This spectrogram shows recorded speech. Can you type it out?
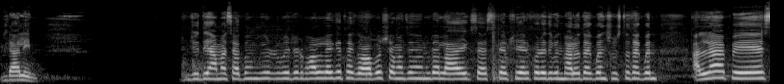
ডালিম। যদি আমার সাতম ভিডিওটা ভিডিও ভালো লেগে থাকে, অবশ্যই আমার চ্যানেলটা লাইক সাবস্ক্রাইব শেয়ার করে দেবেন। ভালো থাকবেন, সুস্থ থাকবেন। আল্লাহ হাফেজ।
